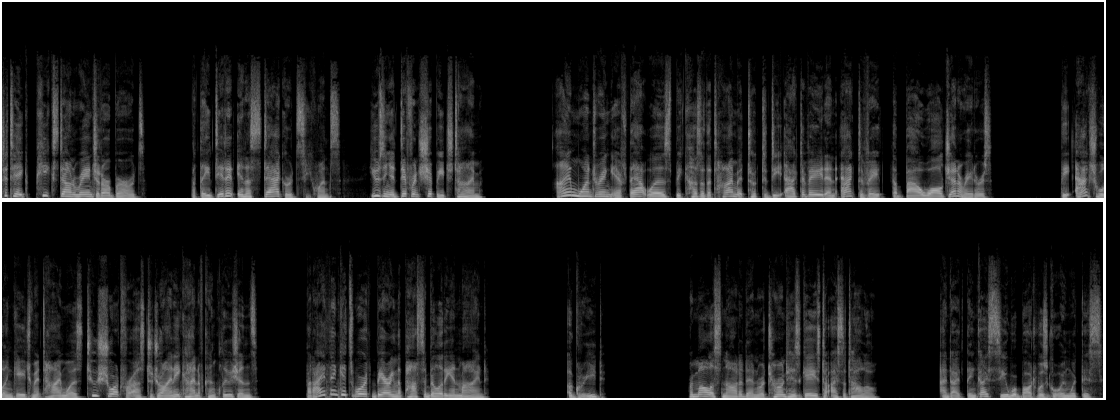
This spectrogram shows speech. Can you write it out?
to take peeks downrange at our birds, but they did it in a staggered sequence, using a different ship each time. I'm wondering if that was because of the time it took to deactivate and activate the bow wall generators. The actual engagement time was too short for us to draw any kind of conclusions, but I think it's worth bearing the possibility in mind. Agreed. Romalis nodded and returned his gaze to Isotalo. And I think I see where Bart was going with this.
